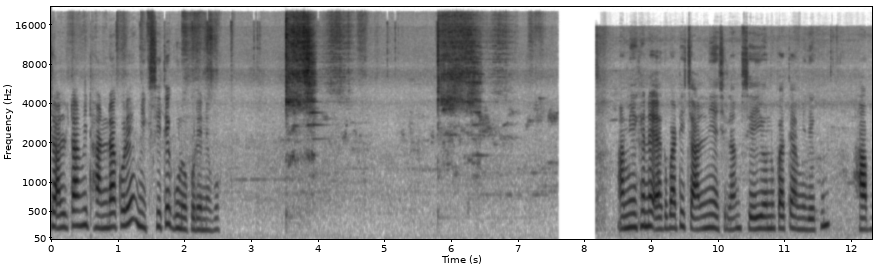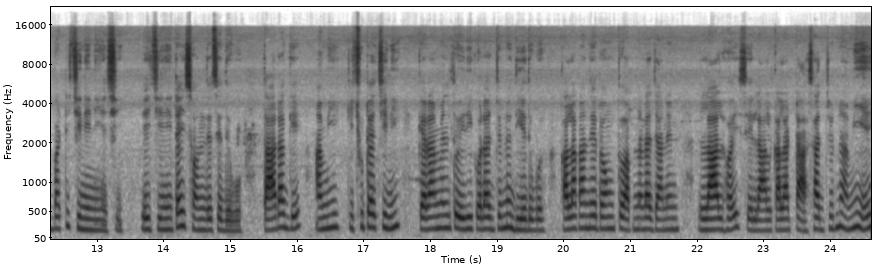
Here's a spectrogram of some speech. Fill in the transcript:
চালটা আমি ঠান্ডা করে মিক্সিতে গুঁড়ো করে নেব। আমি এখানে এক বাটি চাল নিয়েছিলাম, সেই অনুপাতে আমি দেখুন, হাফ বাটি চিনি নিয়েছি। এই চিনিটাই সন্দেশে দেব। তার আগে আমি কিছুটা চিনি ক্যারামেল তৈরি করার জন্য দিয়ে দেবো। কালাকাঁদের রং তো আপনারা জানেন, লাল হয়, সে লাল কালারটা আসার জন্য আমি এই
